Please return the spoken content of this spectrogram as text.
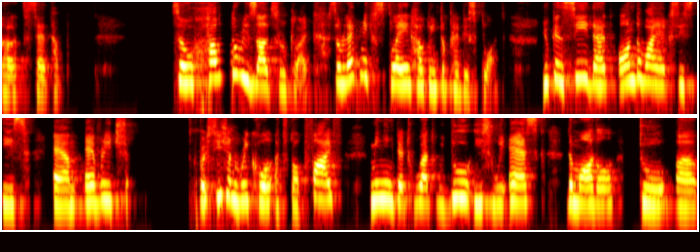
uh, setup. So how do results look like? So let me explain how to interpret this plot. You can see that on the y-axis is um, average precision recall at top five, meaning that what we do is we ask the model to, uh,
